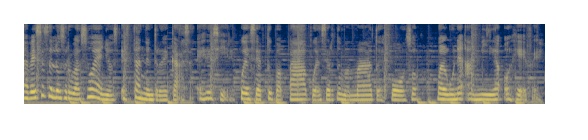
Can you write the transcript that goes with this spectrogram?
A veces los robasueños están dentro de casa, es decir, puede ser tu papá, puede ser tu mamá, tu esposo o alguna amiga o jefe.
